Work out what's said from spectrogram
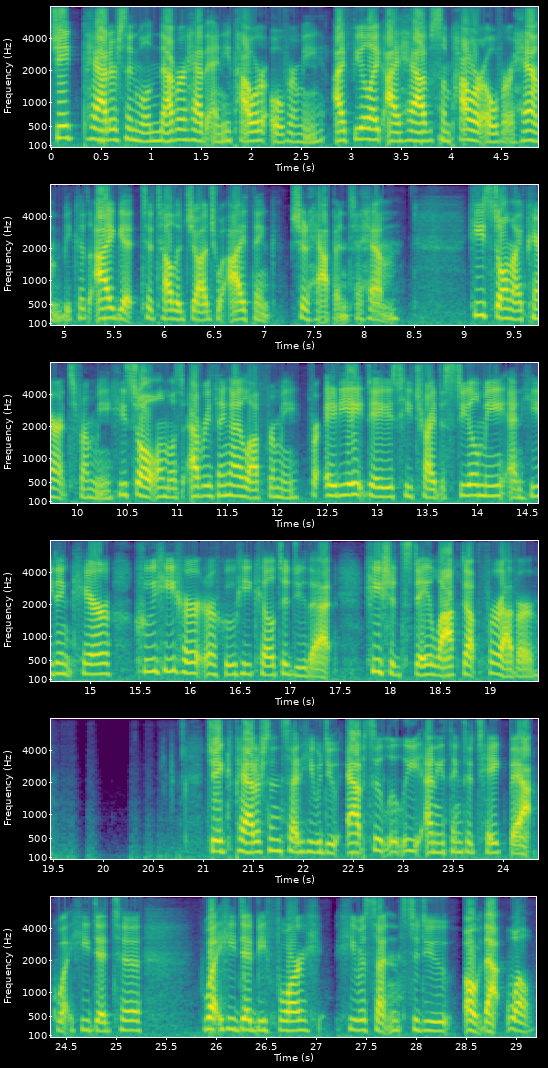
Jake Patterson will never have any power over me. I feel like I have some power over him because I get to tell the judge what I think should happen to him. He stole my parents from me. He stole almost everything I love from me. For 88 days, he tried to steal me, and he didn't care who he hurt or who he killed to do that. He should stay locked up forever. Jake Patterson said he would do absolutely anything to take back what he did to what he did before he was sentenced to do. Oh, that well,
